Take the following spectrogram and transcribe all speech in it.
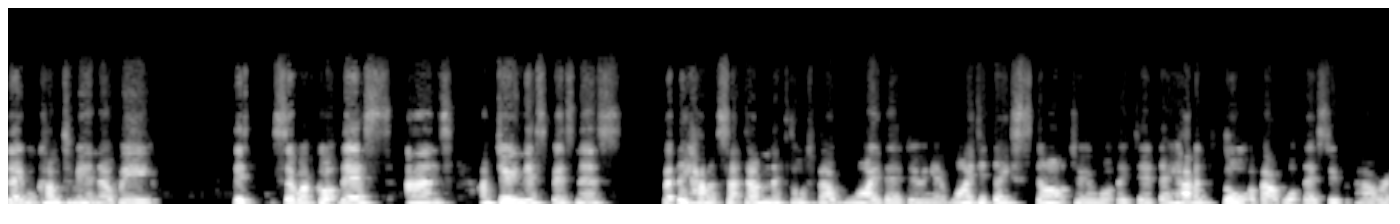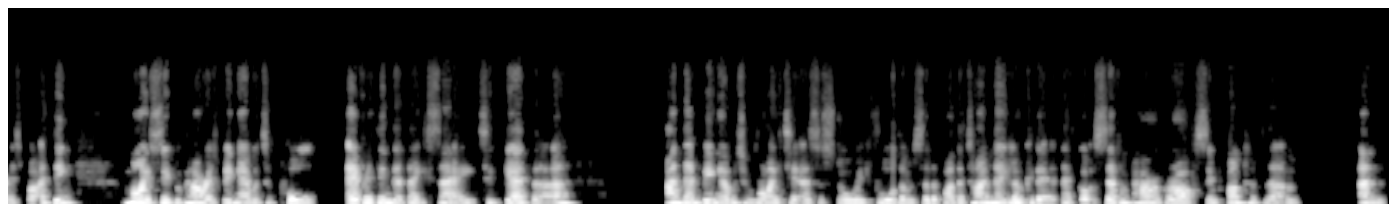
they will come to me and they'll be this so i've got this and i'm doing this business. But they haven't sat down and they've thought about why they're doing it. Why did they start doing what they did? They haven't thought about what their superpower is. But i think my superpower is being able to pull everything that they say together and then being able to write it as a story for them so that by the time they look at it they've got seven paragraphs in front of them. And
